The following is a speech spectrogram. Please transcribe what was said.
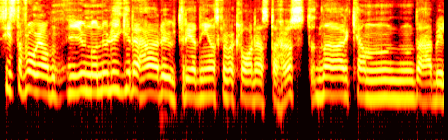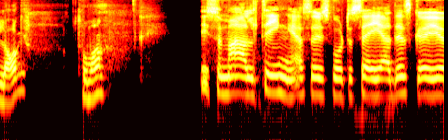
sista frågan. Juno, nu ligger det här utredningen, ska vara klar nästa höst. När kan det här bli lag, tror man? Det är som allting, alltså det är svårt att säga. Det ska ju,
